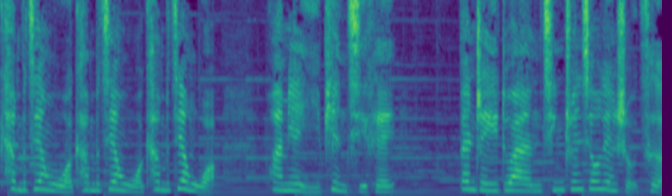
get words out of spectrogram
看不见我，看不见我，看不见我。画面一片漆黑，伴着一段《青春修炼手册》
